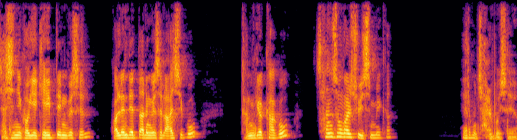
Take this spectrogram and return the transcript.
자신이 거기에 개입된 것을 관련됐다는 것을 아시고 감격하고 찬송할 수 있습니까? 여러분 잘 보세요.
